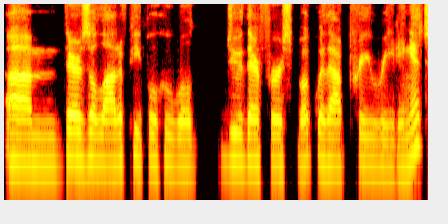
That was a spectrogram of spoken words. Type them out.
Um, there's a lot of people who will do their first book without pre reading it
